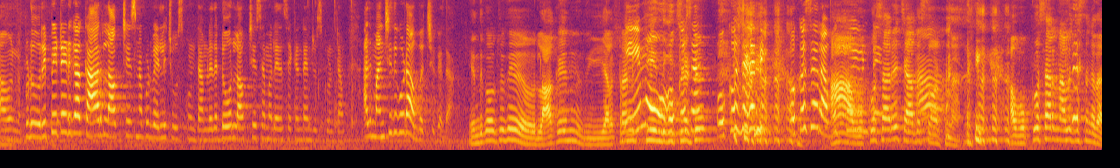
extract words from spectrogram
అవును. ఇప్పుడు రిపీటెడ్గా కార్ లాక్ చేసినప్పుడు వెళ్ళి చూసుకుంటాం లేదా డోర్ లాక్ చేసామా లేదా సెకండ్ టైం చూసుకుంటాం. అది మంచిది కూడా అవ్వచ్చు కదా. ఎందుకు అవుతుంది? లాక్ అయింది ఈ ఎలక్ట్రానిక్ కీ ఎందుకు ఒక్కోసారి ఇచ్చినట్టు? ఒక్కోసారి ఒక్కోసారి ఆ, అవ్వకపోయి ఉంటే- ఒక్కోసారే చేదస్తాం అంటున్నా. ఆ ఒక్కోసారి నేను ఆలోచిస్తాం కదా.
